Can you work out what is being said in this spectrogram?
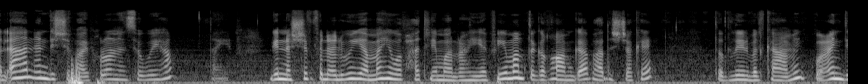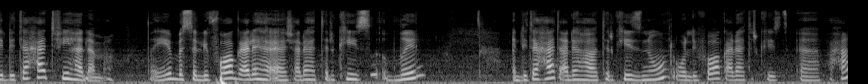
الآن عندي الشفايف. خلونا نسويها. طيب. قلنا الشفة العلوية ما هي وضحت لي مرة. هي في منطقة غامقة بهذا الشكل تظليل بالكامل وعندي اللي تحت فيها لمعة. طيب بس اللي فوق عليها إيش؟ عليها تركيز ظل اللي تحت عليها تركيز نور واللي فوق عليها تركيز آه فحم.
